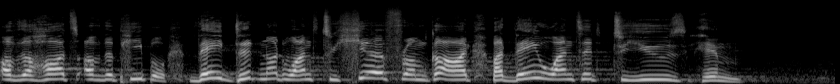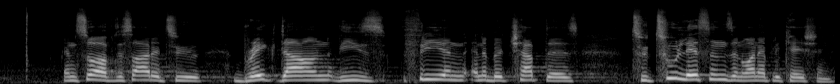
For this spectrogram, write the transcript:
of the hearts of the people. They did not want to hear from God, but they wanted to use Him. And so I've decided to break down these three and, and a bit chapters to two lessons and one application.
